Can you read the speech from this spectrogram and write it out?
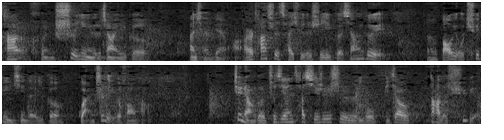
它很适应的这样一个安全变化，而它是采取的是一个相对呃保有确定性的一个管制的一个方法。这两个之间，它其实是有比较大的区别的。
